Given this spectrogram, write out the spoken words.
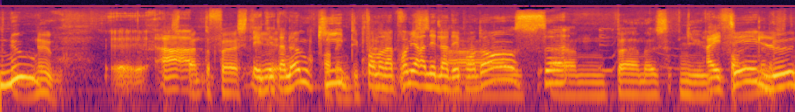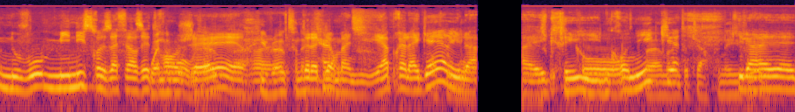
nous euh, était un homme qui, pendant la première année de l'indépendance, um, a été le nouveau ministre des Affaires étrangères de la Birmanie. Et après la guerre, il a écrit une chronique qu'il a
